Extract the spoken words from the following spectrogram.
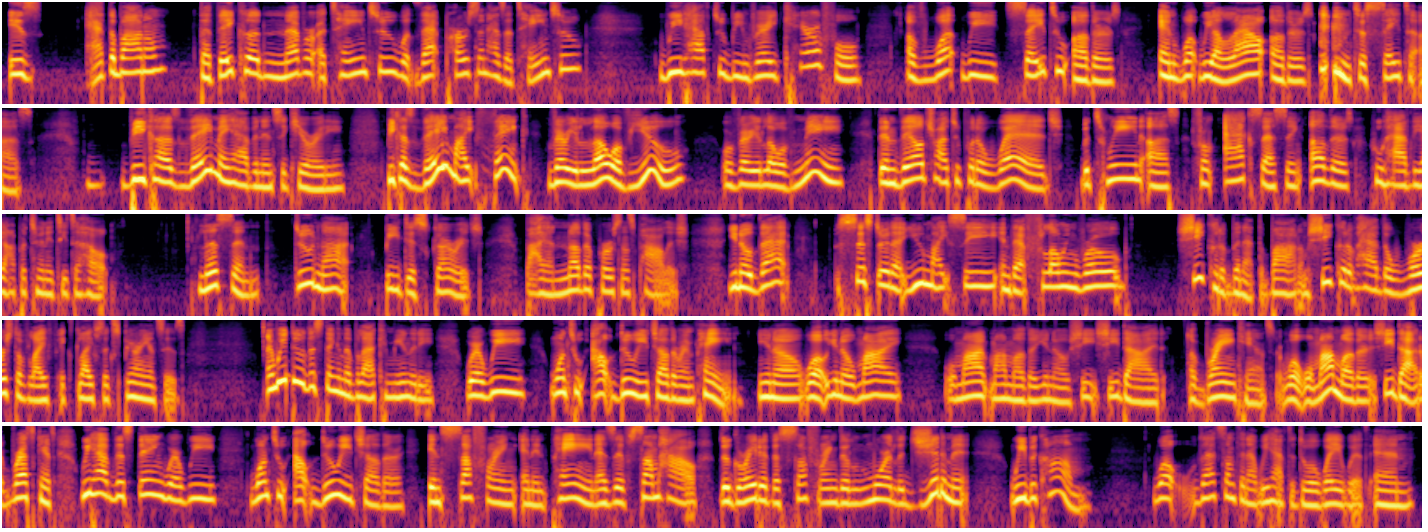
is at the bottom that they could never attain to what that person has attained to, we have to be very careful of what we say to others and what we allow others to say to us because they may have an insecurity, because they might think very low of you or very low of me, then they'll try to put a wedge between us from accessing others who have the opportunity to help. Listen, do not be discouraged by another person's polish. You know, that sister that you might see in that flowing robe, she could have been at the bottom. She could have had the worst of life life's experiences. And we do this thing in the black community where we want to outdo each other in pain. You know, well, you know, my well my my mother, you know, she she died of brain cancer. Well, well, my mother, she died of breast cancer. We have this thing where we want to outdo each other in suffering and in pain as if somehow the greater the suffering, the more legitimate we become. Well, that's something that we have to do away with. And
